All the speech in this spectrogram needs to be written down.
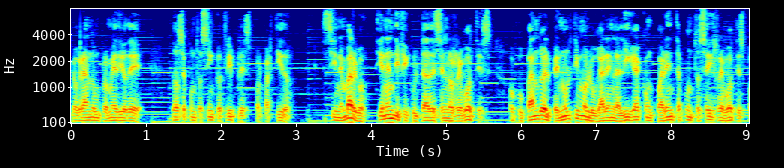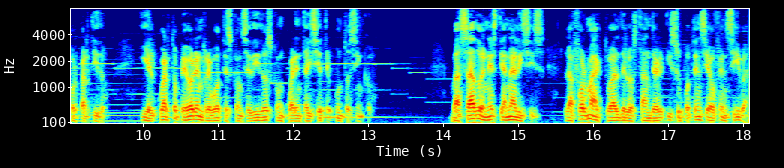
logrando un promedio de 12.5 triples por partido. Sin embargo, tienen dificultades en los rebotes, ocupando el penúltimo lugar en la liga con 40.6 rebotes por partido, y el cuarto peor en rebotes concedidos con 47.5. Basado en este análisis, la forma actual de los Thunder y su potencia ofensiva,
